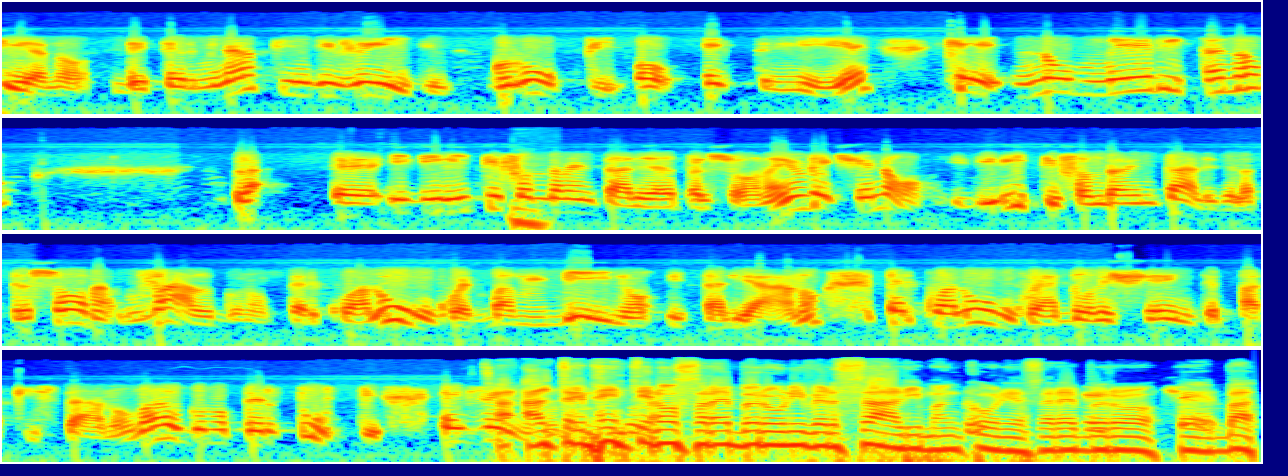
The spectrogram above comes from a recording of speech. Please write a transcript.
siano determinati individui, gruppi o etnie che non meritano eh, i diritti fondamentali della persona. Invece no, i diritti fondamentali della persona valgono per qualunque bambino italiano, per qualunque adolescente pakistano, valgono per tutti. altrimenti non sarebbero universali, Manconia, sarebbero eh, certo, eh, bah,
